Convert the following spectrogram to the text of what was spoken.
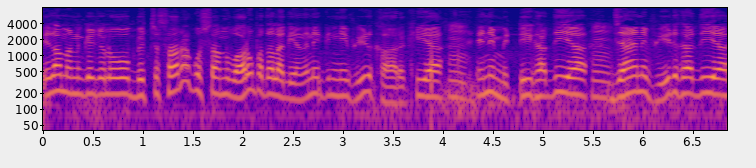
ਇਹਦਾ ਮੰਨ ਕੇ ਚਲੋ ਵਿੱਚ ਸਾਰਾ ਕੁਝ ਸਾਨੂੰ ਬਾਹਰੋਂ ਪਤਾ ਲੱਗ ਜਾਂਦਾ ਨੇ ਕਿੰਨੀ ਫੀਡ ਖਾ ਰੱਖੀ ਆ। ਇਹਨੇ ਮਿੱਟੀ ਖਾਧੀ ਆ। ਜਾਂ ਇਹਨੇ ਫੀਡ ਖਾਧੀ ਆ।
